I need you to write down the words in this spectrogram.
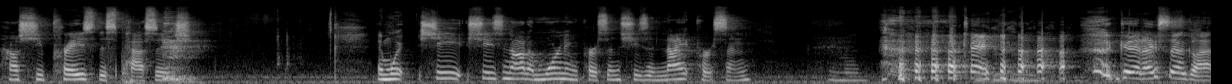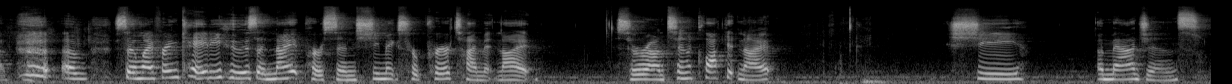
how she prays this passage. And what she she's not a morning person, she's a night person. Okay. Good, I'm so glad. Um, so, my friend Katie, who is a night person, she makes her prayer time at night. So around 10 o'clock at night, she imagines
